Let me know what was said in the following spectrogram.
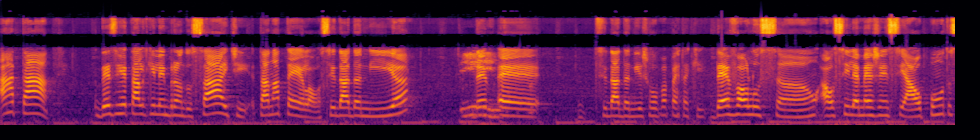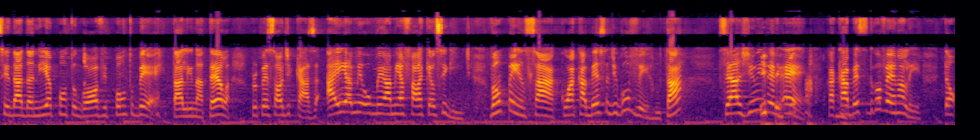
Ah, tá. Desse retalho aqui, lembrando o site, tá na tela, ó, cidadania, de, é, cidadania, deixa eu vou para perto aqui, devolução, auxílio emergencial, ponto cidadania.gov.br, tá ali na tela para o pessoal de casa. Aí a, minha, a minha fala aqui é o seguinte, vamos pensar com a cabeça de governo, tá? Você agiu indevidamente. É, com a cabeça do governo ali. Então,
